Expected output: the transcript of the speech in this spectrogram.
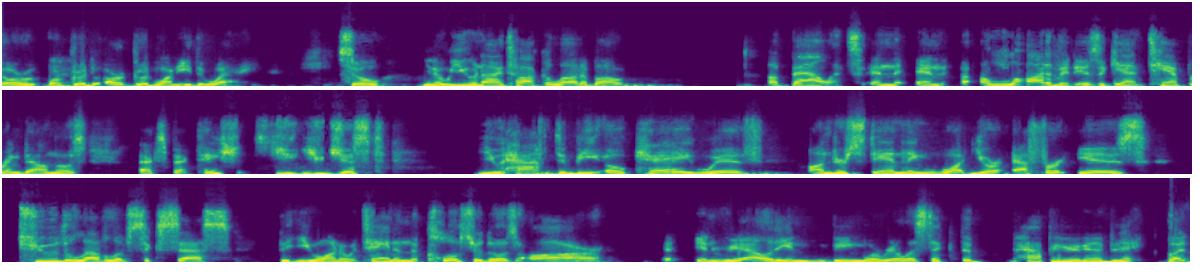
or, or good or a good one either way. So, you know, you and I talk a lot about a balance and and a lot of it is again tampering down those expectations. You you just you have to be okay with understanding what your effort is to the level of success that you want to attain and the closer those are in reality and being more realistic the happier you're going to be but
